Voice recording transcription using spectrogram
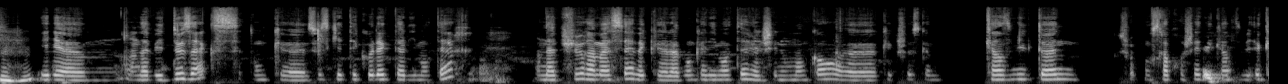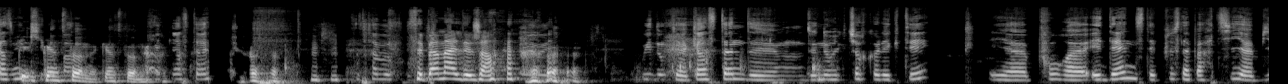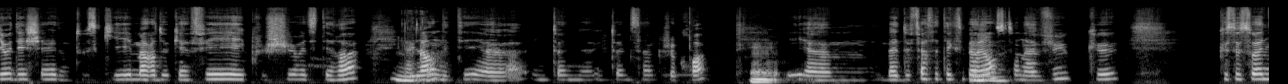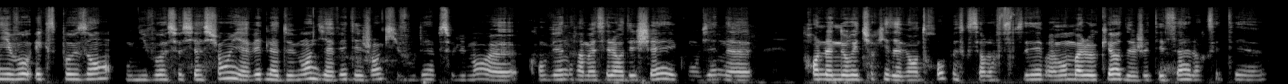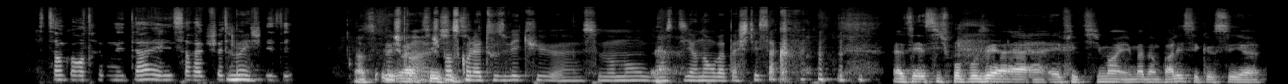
Mhm. Et euh, on avait deux axes, donc euh, ce qui était collecte alimentaire. On a pu ramasser avec euh, la banque alimentaire et chez nous manquant quelque chose comme 15 000 tonnes je crois qu'on se rapprochait des 15 000, 15 000 kilos. 15 tonnes, 15 tonnes. 15 tonnes. C'est pas mal déjà. oui. oui, donc 15 tonnes de, de nourriture collectée. Et euh, pour euh, Eden, c'était plus la partie euh, biodéchets, donc tout ce qui est marre de café, épluchures, etc. Et là, on était à une tonne, une tonne cinq, je crois. Mmh. Et bah, de faire cette expérience, mmh. on a vu que que ce soit niveau exposant ou niveau association, il y avait de la demande, il y avait des gens qui voulaient absolument qu'on vienne ramasser leurs déchets et qu'on vienne prendre la nourriture qu'ils avaient en trop parce que ça leur faisait vraiment mal au cœur de jeter ça alors que c'était c'était encore en très bon état et ça aurait pu être utilisé. Ah, je, pense qu'on l'a tous vécu, euh, ce moment où on se dit oh non, on va pas acheter ça. Quand même. Ah, si je proposais effectivement à Emma d'en parler, c'est que c'est euh, euh,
